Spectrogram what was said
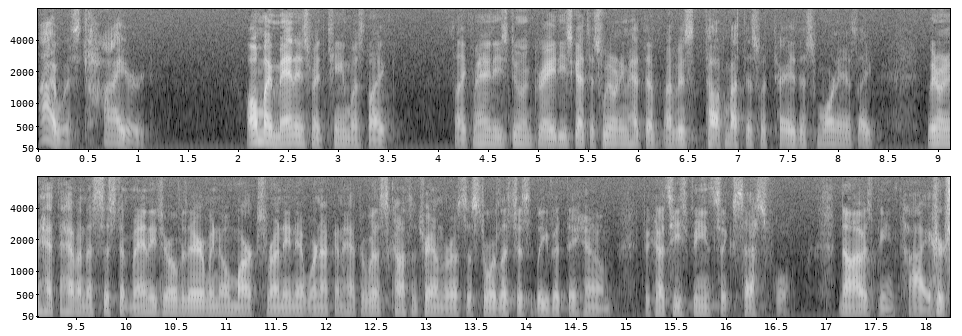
I was tired. All my management team was like, it's like, man, he's doing great. He's got this. We don't even have to. I was talking about this with Terry this morning. It's like, we don't even have to have an assistant manager over there. We know Mark's running it. We're not going to have to let's concentrate on the rest of the store. Let's just leave it to him because he's being successful. No, I was being tired.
